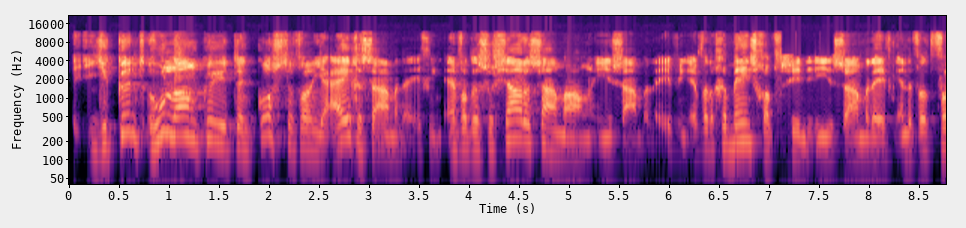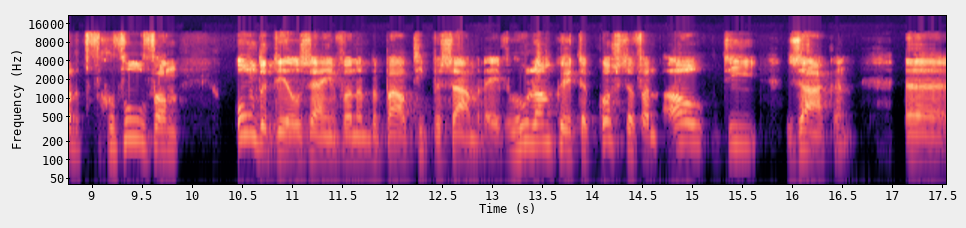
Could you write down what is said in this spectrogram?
je kunt, hoe lang kun je ten koste van je eigen samenleving en van de sociale samenhang in je samenleving en van de gemeenschapszin in je samenleving en van, het gevoel van onderdeel zijn van een bepaald type samenleving, hoe lang kun je ten koste van al die zaken uh,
